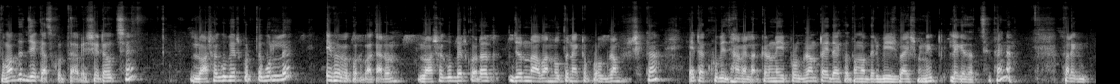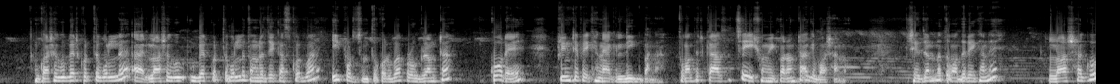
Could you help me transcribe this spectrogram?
তোমাদের যে কাজ করতে হবে সেটা হচ্ছে লসাগু বের করতে বললে এভাবে করবা, কারণ লসাগু বের করার জন্য আবার নতুন একটা প্রোগ্রাম শেখা, এটা খুবই ঝামেলা কারণ এই প্রোগ্রামটাই দেখো তোমাদের বিশ বাইশ মিনিট লেগে যাচ্ছে, তাই না? তাহলে গসাগু বের করতে বললে, আর লসাগু বের করতে বললে তোমরা যে কাজ করবা, এই পর্যন্ত করবা প্রোগ্রামটা করে প্রিন্টেপ এখানে আগে লিখবা না। তোমাদের কাজ হচ্ছে এই সমীকরণটা আগে বসানো। সেজন্য তোমাদের এখানে লসাগু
